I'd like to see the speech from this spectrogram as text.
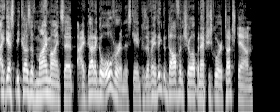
I guess because of my mindset, I've got to go over in this game because if I think the Dolphins show up and actually score a touchdown,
